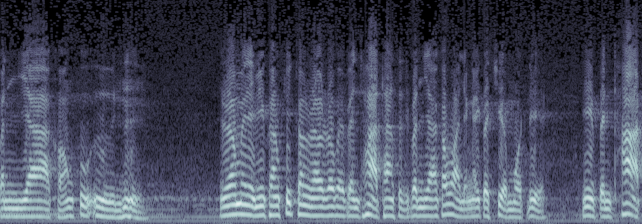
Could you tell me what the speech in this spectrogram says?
ปัญญาของผู้อื่นเราไม่ได้มีความคิดของเราเราไปเป็นธาตุทางสติปัญญาเขาว่าอย่างไงก็เชื่อหมดดินี่เป็นธาตุ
